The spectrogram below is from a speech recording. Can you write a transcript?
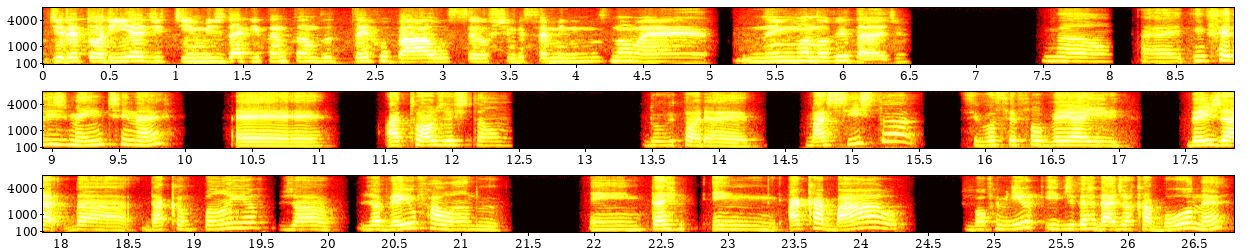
diretoria de times daqui tentando derrubar os seus times femininos não é nenhuma novidade. Não, é, infelizmente, né? É, a atual gestão do Vitória é machista. Se você for ver aí, desde a da, da campanha, já, já veio falando em, em acabar o futebol feminino, e de verdade acabou, né?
